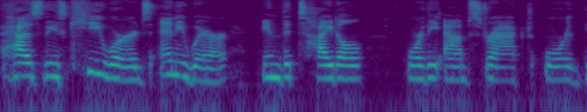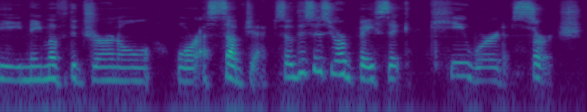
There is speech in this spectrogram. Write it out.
has these keywords anywhere in the title or the abstract or the name of the journal or a subject. So this is your basic keyword search.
